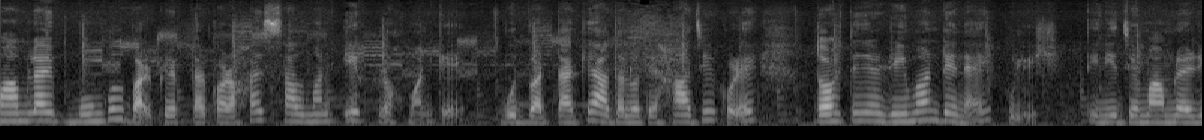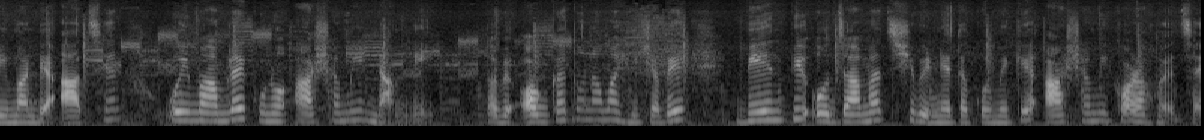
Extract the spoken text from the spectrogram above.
মামলায় মঙ্গলবার গ্রেপ্তার করা হয় সালমান এফ রহমানকে। বুধবার তাকে আদালতে হাজির করে দশ দিনের রিমান্ডে নেয় পুলিশ। তিনি যে মামলায় রিমান্ডে আছেন, ওই মামলায় কোনো আসামির নাম নেই। তবে অজ্ঞাতনামা হিসাবে বিএনপি ও জামাত শিবির নেতাকর্মীকে আসামি করা হয়েছে।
